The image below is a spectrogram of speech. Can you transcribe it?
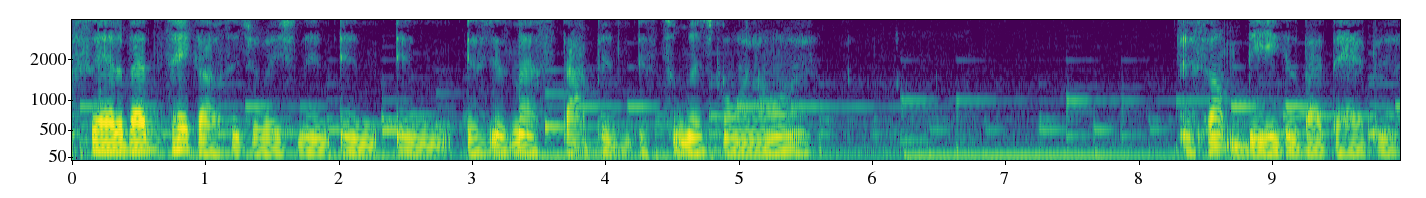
sad about the takeoff situation and, and, and it's just not stopping. It's too much going on. And something big is about to happen.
